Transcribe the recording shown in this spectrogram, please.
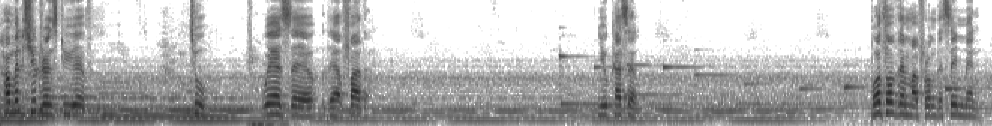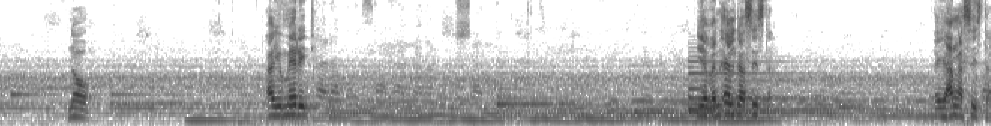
How many children do you have? Two. Where's uh, their father? Newcastle. Both of them are from the same man. No. Are you married? You have an elder sister, a younger sister.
